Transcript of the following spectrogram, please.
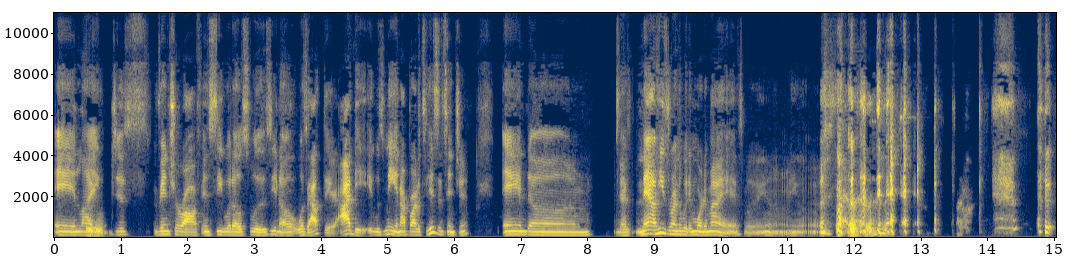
and like mm-hmm. just venture off and see what else was, you know, was out there. I did. It was me, and I brought it to his attention, and um now he's running with it more than my ass. But you know. You know.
